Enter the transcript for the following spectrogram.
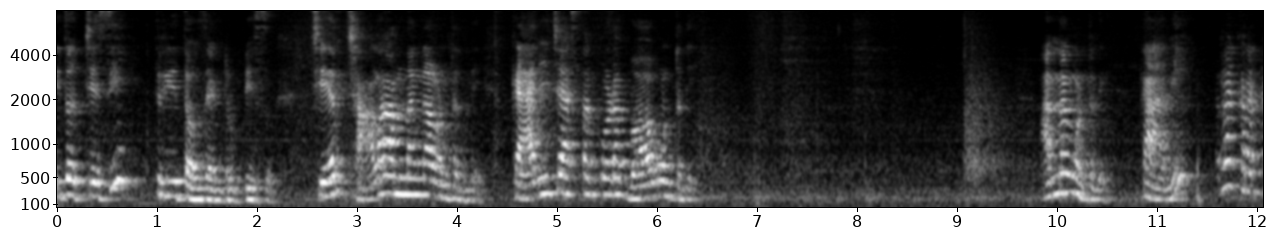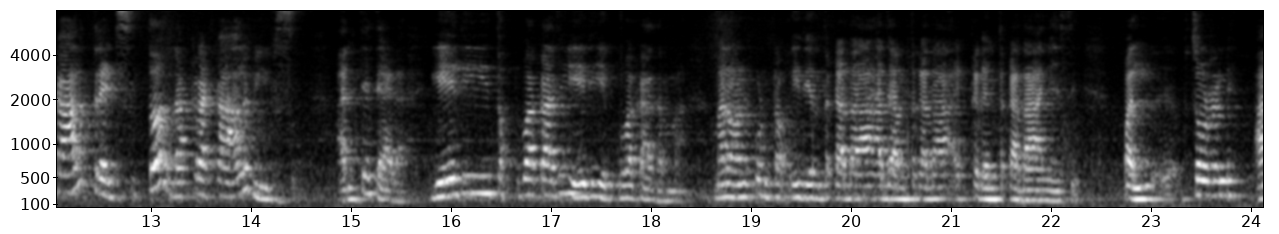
ఇది వచ్చేసి త్రీ థౌజండ్ రూపీస్ చీర చాలా అందంగా ఉంటుంది. క్యారీ చేస్తాం కూడా బాగుంటుంది. అందంగా ఉంటుంది. కానీ రకరకాల థ్రెడ్స్తో రకరకాల వీవ్స్ అంతే తేడా. ఏది తక్కువ కాదు ఏది ఎక్కువ కాదమ్మా. మనం అనుకుంటాం ఇది ఎంత కదా అది అంత కదా ఇక్కడ ఎంత కదా అనేసి. పళ్ళు చూడండి ఆ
